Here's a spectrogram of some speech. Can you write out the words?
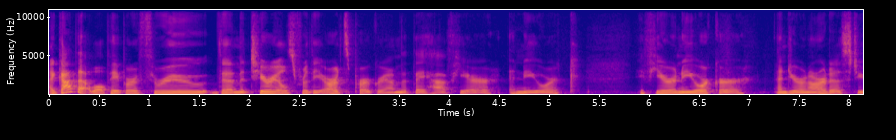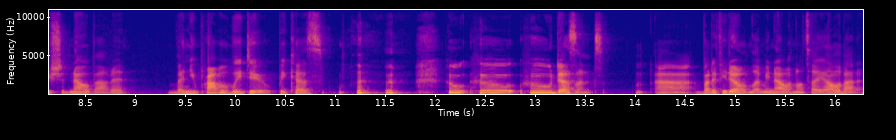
I got that wallpaper through the materials for the arts program that they have here in New York. If you're a New Yorker and you're an artist, you should know about it then you probably do because who who who doesn't? Uh, but if you don't, let me know and I'll tell you all about it.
